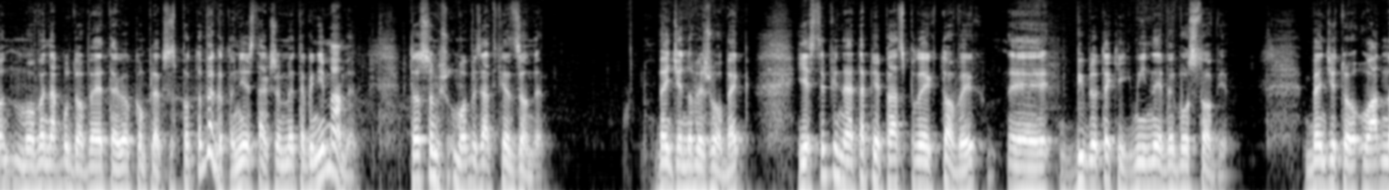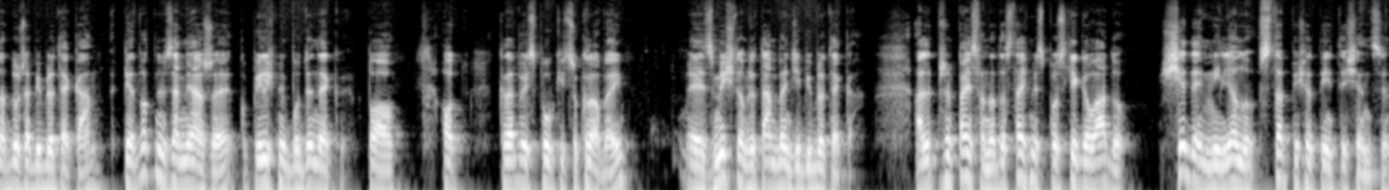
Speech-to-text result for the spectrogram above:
umowę na budowę tego kompleksu sportowego. To nie jest tak, że my tego nie mamy. To są już umowy zatwierdzone. Będzie nowy żłobek. Jesteśmy na etapie prac projektowych yy, Biblioteki Gminnej we Włostowie. Będzie to ładna, duża biblioteka. W pierwotnym zamiarze kupiliśmy budynek po, od Krajowej Spółki Cukrowej yy, z myślą, że tam będzie biblioteka. Ale proszę Państwa, no dostaliśmy z Polskiego Ładu 7 milionów 155 tysięcy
